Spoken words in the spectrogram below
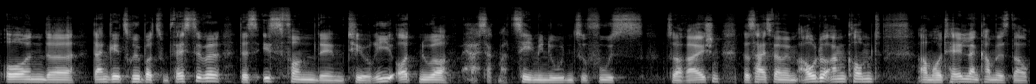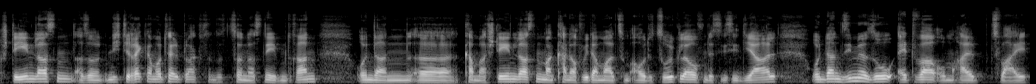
Und äh, dann geht's rüber zum Festival. Das ist von dem Theorieort nur, ja, ich sag mal, 10 Minuten zu Fuß zu erreichen. Das heißt, wenn man im Auto ankommt, am Hotel, dann kann man es da auch stehen lassen. Also nicht direkt am Hotelplatz, sondern das nebendran. Und dann äh, kann man stehen lassen. Man kann auch wieder mal zum Auto zurücklaufen. Das ist ideal. Und dann sind wir so etwa um halb zwei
